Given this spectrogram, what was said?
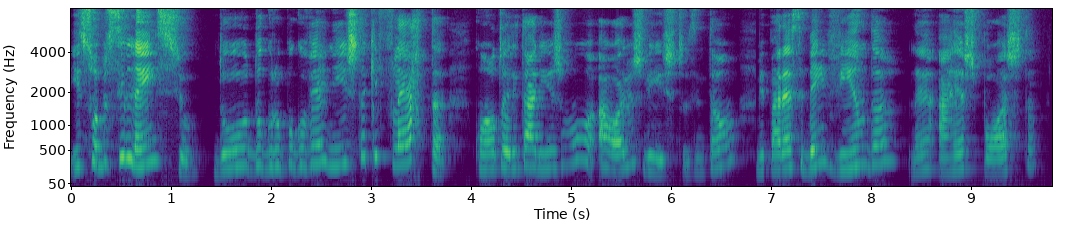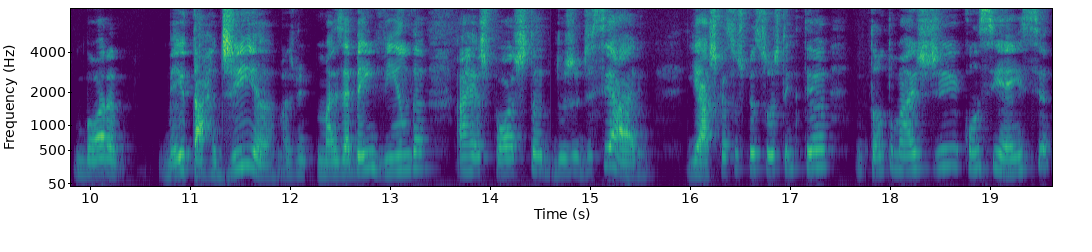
E sob o silêncio do, do grupo governista que flerta com autoritarismo a olhos vistos. Então, me parece bem-vinda né, a resposta, embora meio tardia, mas, mas é bem-vinda a resposta do judiciário. E acho que essas pessoas têm que ter um tanto mais de consciência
